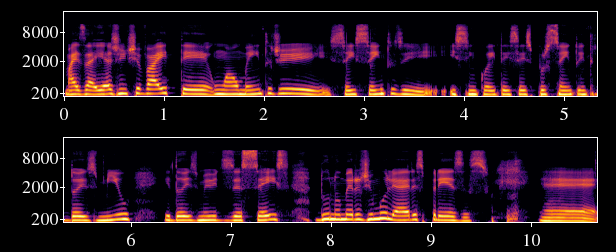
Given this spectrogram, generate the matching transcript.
mas aí a gente vai ter um aumento de 656 6% entre 2000 e 2016 do número de mulheres presas. É,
